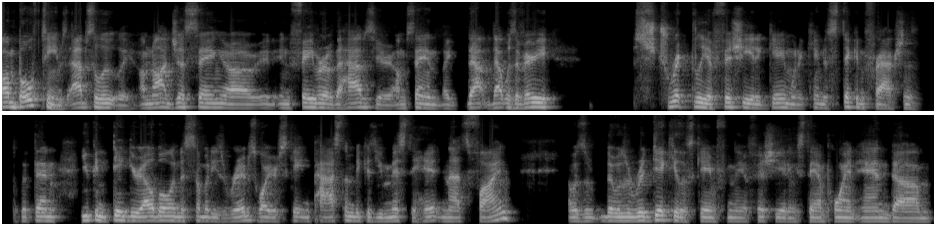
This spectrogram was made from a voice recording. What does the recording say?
On both teams, absolutely. I'm not just saying uh, in, in favor of the Habs here. I'm saying like that. That was a very strictly officiated game when it came to stick infractions. But then you can dig your elbow into somebody's ribs while you're skating past them because you missed a hit, and that's fine. That was a, that was a ridiculous game from the officiating standpoint, and um,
